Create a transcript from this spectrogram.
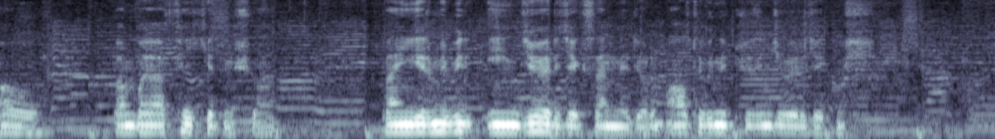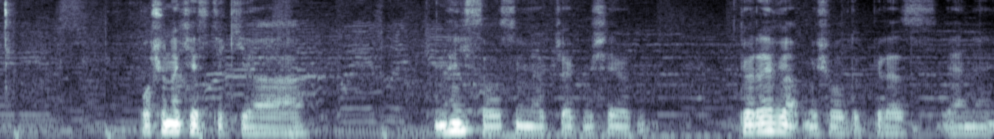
Oo, ben bayağı fake yedim şu an. Ben 20 bin inci verecek zannediyorum. 6300 inci verecekmiş. Boşuna kestik ya. Neyse olsun yapacak bir şey yok. Görev yapmış olduk biraz. Yani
